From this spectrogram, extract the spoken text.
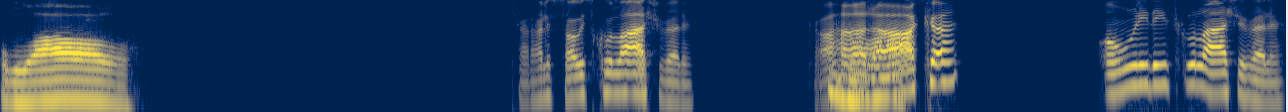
Uau. Caralho, só o esculacho, velho. Caraca. Nossa. Only the esculacho, velho.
